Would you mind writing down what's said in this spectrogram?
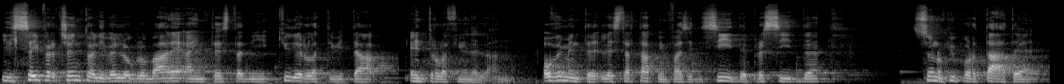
Il 6% a livello globale ha in testa di chiudere l'attività entro la fine dell'anno. Ovviamente le startup in fase di seed e pre-seed sono più portate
